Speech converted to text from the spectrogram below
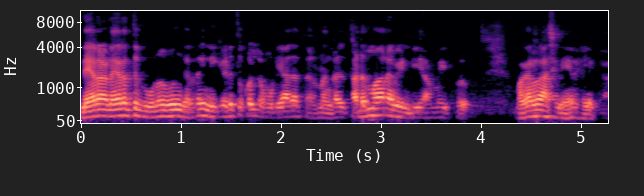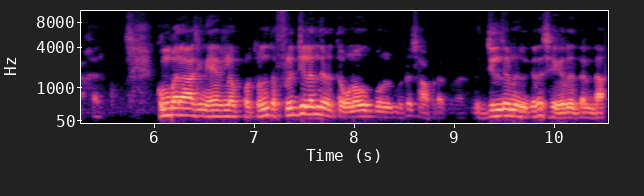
நேரா நேரத்துக்கு உணவுங்கிறத இன்னைக்கு எடுத்துக்கொள்ள முடியாத தருணங்கள் தடுமாற வேண்டிய அமைப்பு மகர ராசி நேர்களுக்காக இருக்கும். கும்பராசி நேர்களை பொறுத்தவரை இந்த ஃப்ரிட்ஜிலேருந்து எடுத்த உணவுப் பொருள் மட்டும் சாப்பிடக்கூடாது. இந்த ஜில்லுன்னு இருக்கிற சிகரு தண்டா.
